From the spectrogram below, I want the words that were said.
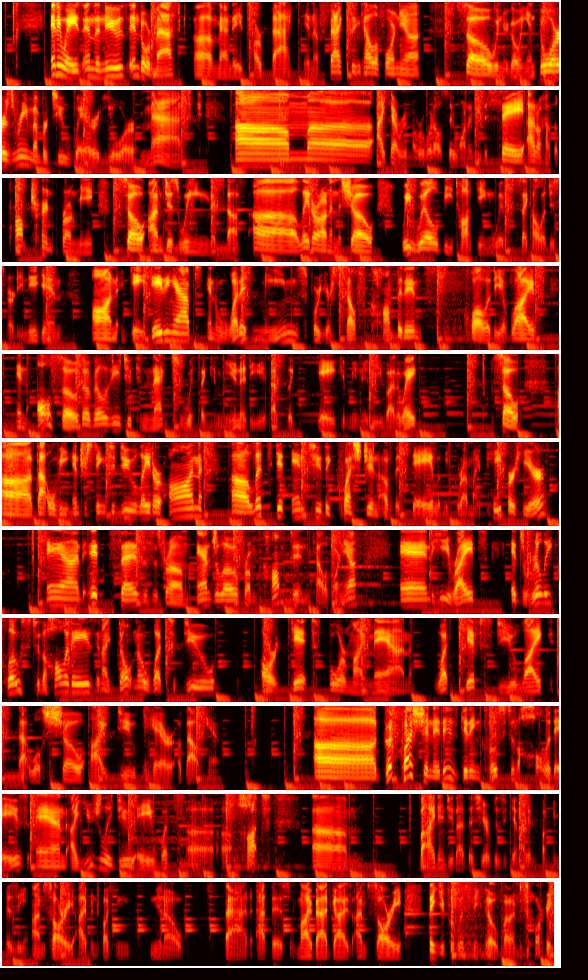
Anyways, in the news, indoor mask uh, mandates are back in effect in California. So when you're going indoors, remember to wear your mask. Um, uh, I can't remember what else they wanted me to say. I don't have the prompter in front of me, so I'm just winging this stuff. Uh, later on in the show, we will be talking with psychologist Nerdy Negan on gay dating apps and what it means for your self confidence, quality of life, and also the ability to connect with the community. That's the gay community, by the way. So uh, that will be interesting to do later on. Uh, let's get into the question of the day. Let me grab my paper here. And it says this is from Angelo from Compton, California. And he writes, It's really close to the holidays, and I don't know what to do or get for my man. What gifts do you like that will show I do care about him? Uh, good question. It is getting close to the holidays, and I usually do a what's uh, a hot. Um, but I didn't do that this year because again, I've been fucking busy. I'm sorry. I've been fucking, you know, bad at this. My bad, guys. I'm sorry. Thank you for listening, though, but I'm sorry.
